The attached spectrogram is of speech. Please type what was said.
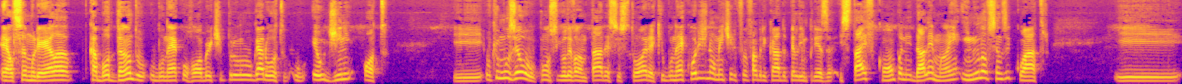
essa mulher, ela acabou dando o boneco Robert pro garoto, o Eugene Otto. E o que o museu conseguiu levantar dessa história é que o boneco originalmente ele foi fabricado pela empresa Steiff Company da Alemanha em 1904. E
